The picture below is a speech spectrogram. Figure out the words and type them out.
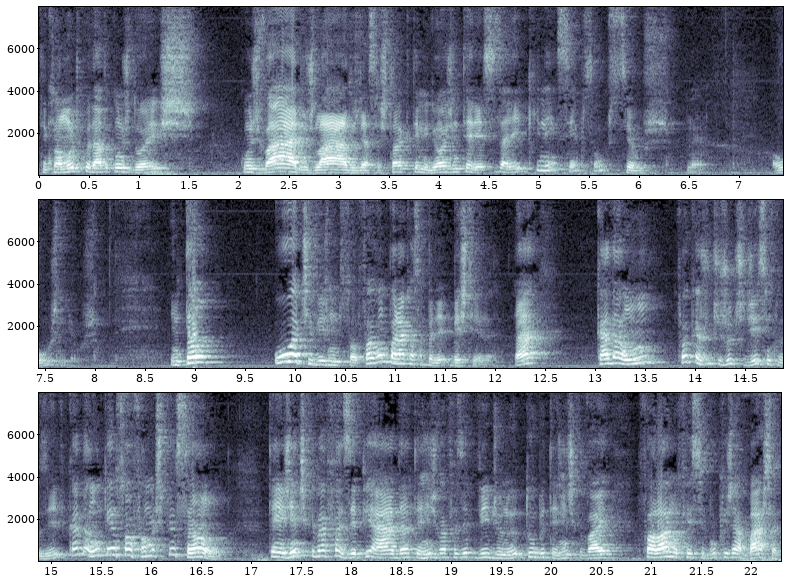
Tem que tomar muito cuidado com os dois, com os vários lados dessa história, que tem milhões de interesses aí que nem sempre são os seus, né? ou os meus. Então, o ativismo do sofá, vamos parar com essa besteira, tá? Cada um, foi o que a Jute Jute disse, inclusive, cada um tem a sua forma de expressão. Tem gente que vai fazer piada, tem gente que vai fazer vídeo no YouTube, tem gente que vai falar no Facebook e já baixa.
